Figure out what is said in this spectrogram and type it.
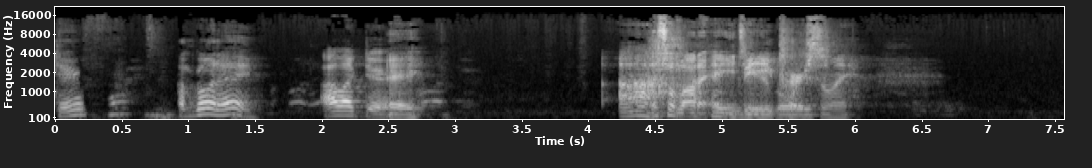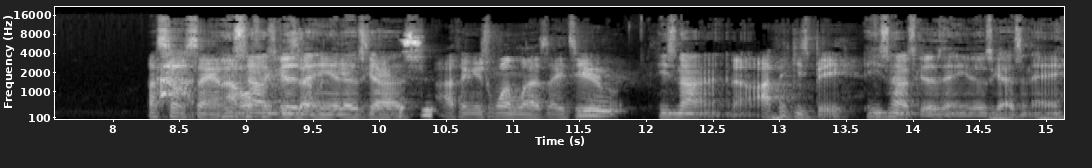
Derek, I'm going A. I like Derek. A. Ah, That's a lot of I think A tier personally. That's what I'm saying. He's I don't not think as good as any of those A tiers. guys. I think there's one less A tier. He's not. No, I think he's B. He's not as good as any of those guys in A.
